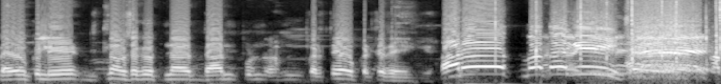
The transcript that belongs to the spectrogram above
गायों के लिए जितना हो सके उतना दान पूर्ण हम करते हैं और करते रहेंगे। भारत माता की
